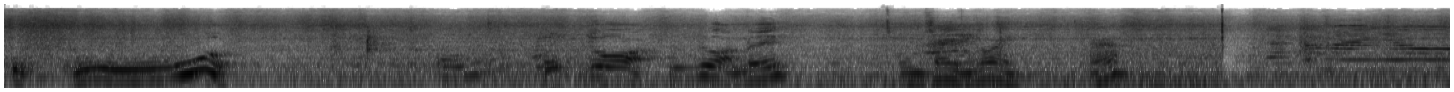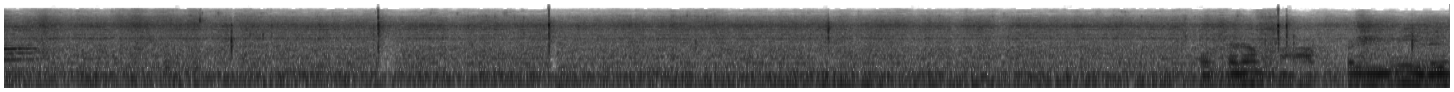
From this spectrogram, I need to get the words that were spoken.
โอ้โหสุดยอดสุดยอดเลยผมใส่ผมหน่อยฮะ แล้วก็มาโย ผมใช้น้ำปลาไปนี่เลย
